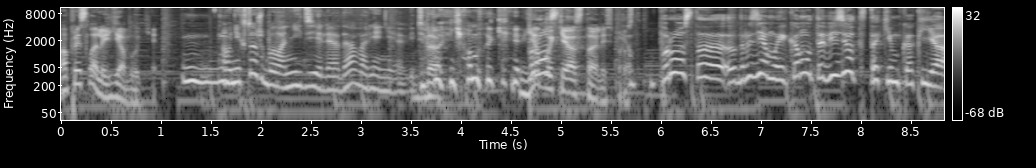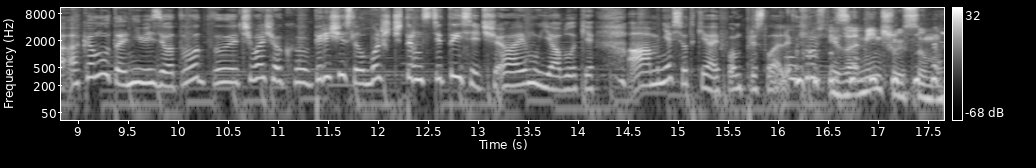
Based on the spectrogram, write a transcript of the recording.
А прислали яблоки. А у них тоже была неделя, да, варенья, видимо, Да. яблоки. Яблоки остались просто. Просто, друзья мои, кому-то везет таким, как я, а кому-то не везет. Вот э, чувачок перечислил больше 14 тысяч, а ему яблоки. А мне все-таки iPhone прислали. И за меньшую сумму.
